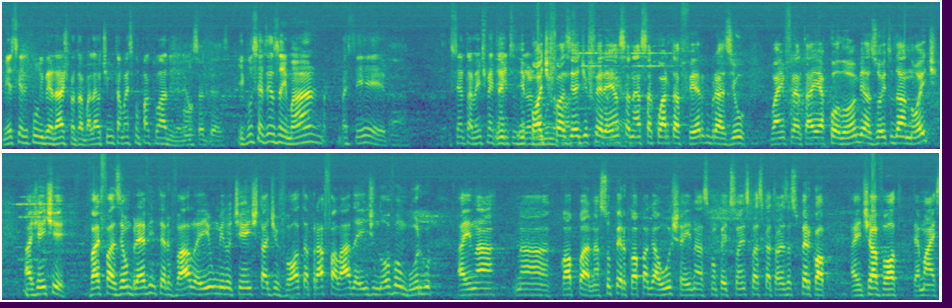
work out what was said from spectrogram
mesmo que ele com liberdade para trabalhar, o time está mais compactuado, entendeu? Com certeza. E com certeza o Neymar vai ser. Certamente vai estar entre os E, e pode fazer a diferença nessa quarta-feira que o Brasil vai enfrentar aí a Colômbia às 8 da noite. A gente vai fazer um breve intervalo aí, um minutinho a gente está de volta para falar daí de Novo Hamburgo aí na, na Copa, na Supercopa Gaúcha aí nas competições classificatórias da Supercopa. A gente já volta. Até mais.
